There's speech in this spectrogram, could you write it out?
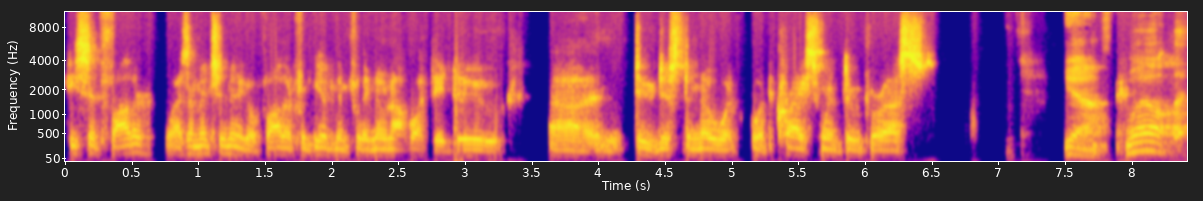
He said, "Father," as I mentioned a minute ago, "Father, forgive them, for they know not what they do." Uh, do just to know what what Christ went through for us. Yeah. Well,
